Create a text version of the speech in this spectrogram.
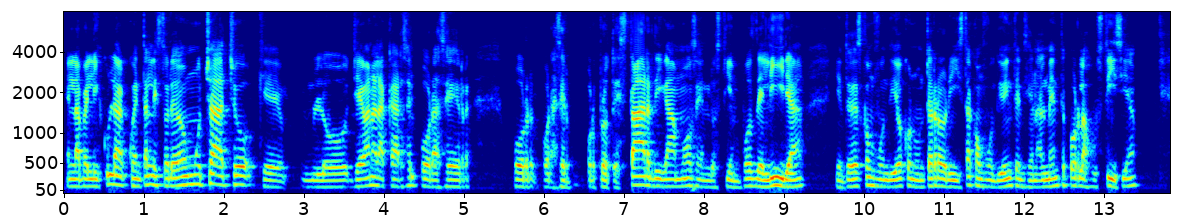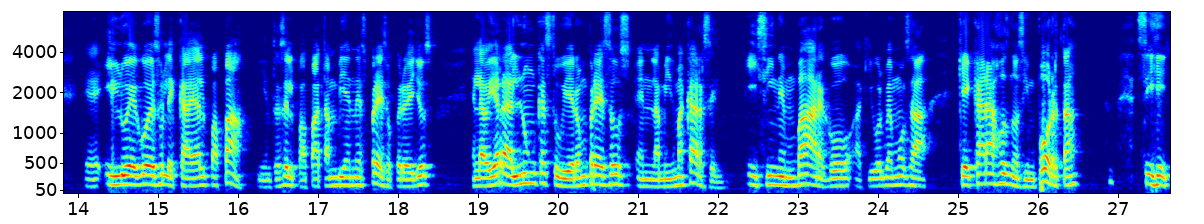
en la película cuentan la historia de un muchacho que lo llevan a la cárcel por hacer, por, por hacer, por protestar, digamos, en los tiempos de Lira, y entonces confundido con un terrorista, confundido intencionalmente por la justicia, eh, y luego eso le cae al papá, y entonces el papá también es preso, pero ellos en la vida real nunca estuvieron presos en la misma cárcel, y sin embargo, aquí volvemos a qué carajos nos importa si,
